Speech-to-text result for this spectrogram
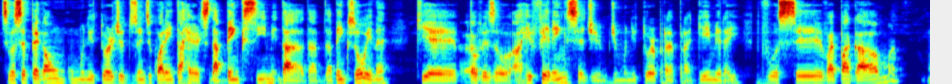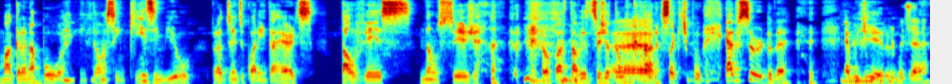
Se você pegar um, um monitor de 240 Hz da Banksy, da, da, da Zoe, né? que é, é, talvez a, a, referência de, de monitor para gamer aí, você vai pagar uma uma grana boa. Então, assim, 15 mil para 240 Hz, talvez não seja. eu faço, talvez não seja tão é... caro. Só que, tipo, é absurdo, né? é muito dinheiro. Pois é.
